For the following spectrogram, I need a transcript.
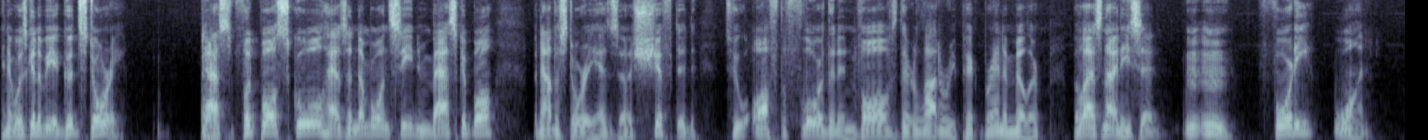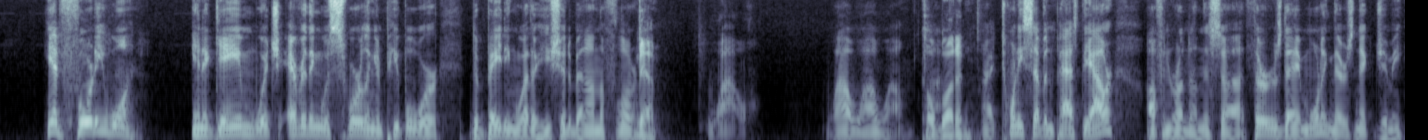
and it was going to be a good story. Yeah. Bas- football school has a number one seed in basketball, but now the story has uh, shifted to off the floor that involves their lottery pick, Brandon Miller. But last night he said, mm-mm, 41. He had 41 in a game which everything was swirling and people were debating whether he should have been on the floor. Yeah, Wow. Wow, wow, wow. cold blooded. All right, 27 past the hour. Off and run on this uh, Thursday morning. There's Nick, Jimmy,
